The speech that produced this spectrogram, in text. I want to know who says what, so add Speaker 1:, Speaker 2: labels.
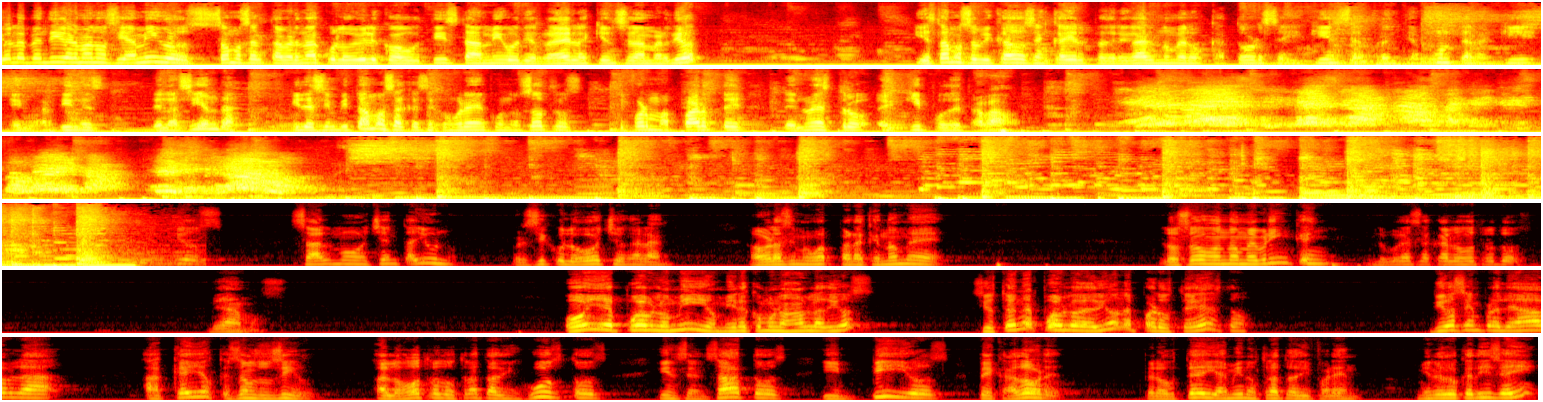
Speaker 1: Dios les bendiga, hermanos y amigos. Somos el Tabernáculo Bíblico Bautista, amigos de Israel, aquí en Ciudad Merdiot. Y estamos ubicados en calle El Pedregal, número 14 y 15, frente a Punta, aquí en Jardines de la Hacienda. Y les invitamos a que se congreguen con nosotros y forma parte de nuestro equipo de trabajo. 81, versículo 8 en adelante. Ahora sí me voy, para que no me, los ojos no me brinquen, le voy a sacar los otros dos. Veamos. Oye, pueblo mío, mire cómo nos habla Dios. Si usted no es pueblo de Dios, no es para usted esto. Dios siempre le habla a aquellos que son sus hijos. A los otros los trata de injustos, insensatos, impíos, pecadores. Pero a usted y a mí nos trata diferente. Mire lo que dice ahí.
